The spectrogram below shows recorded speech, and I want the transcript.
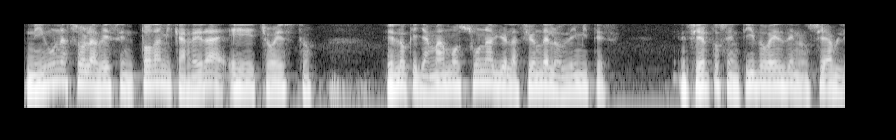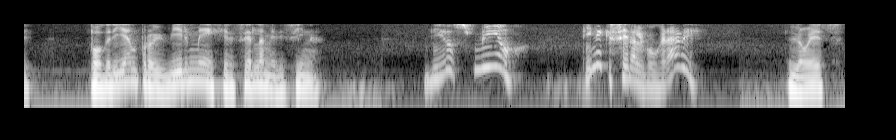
ni una sola vez en toda mi carrera he hecho esto. Es lo que llamamos una violación de los límites. En cierto sentido es denunciable. Podrían prohibirme ejercer la medicina. Dios mío. Tiene que ser algo grave. Lo es.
